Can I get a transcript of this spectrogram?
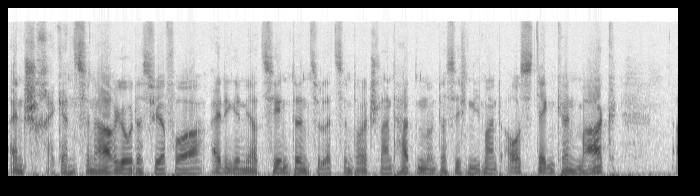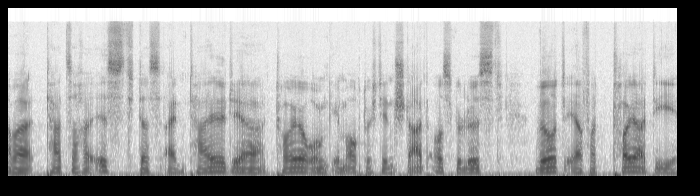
ein Schreckensszenario, das wir vor einigen Jahrzehnten zuletzt in Deutschland hatten und das sich niemand ausdenken mag. Aber Tatsache ist, dass ein Teil der Teuerung eben auch durch den Staat ausgelöst wird. Er verteuert die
